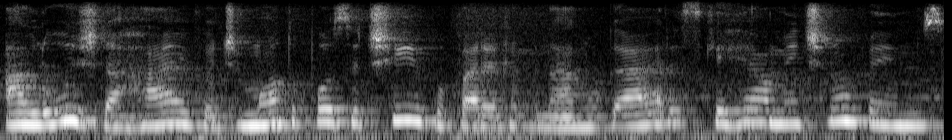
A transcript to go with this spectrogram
a luz da raiva de modo positivo para iluminar lugares que realmente não vemos.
